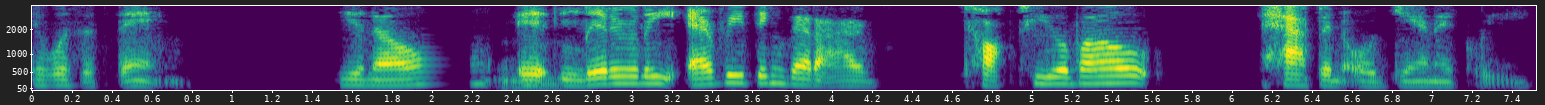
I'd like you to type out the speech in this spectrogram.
it was a thing. You know, mm-hmm. it literally everything that I've talked to you about happened organically.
